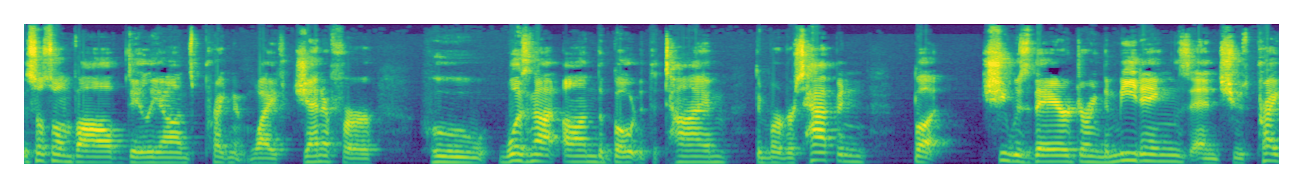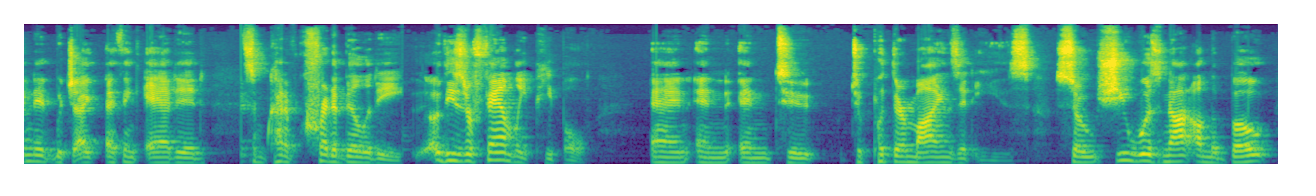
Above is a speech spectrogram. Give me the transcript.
This also involved De Leon's pregnant wife, Jennifer, who was not on the boat at the time the murders happened, but she was there during the meetings and she was pregnant, which I, I think added some kind of credibility. These are family people and, and, and to, to put their minds at ease. So she was not on the boat,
